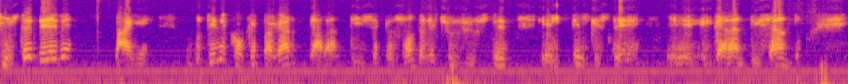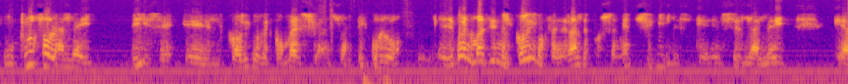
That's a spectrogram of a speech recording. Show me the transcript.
si usted debe, pague no tiene con qué pagar, garantice, pero son derechos de usted el, el que esté eh, garantizando. Incluso la ley dice el Código de Comercio en su artículo, eh, bueno, más bien el Código Federal de Procedimientos Civiles, que es la ley que,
